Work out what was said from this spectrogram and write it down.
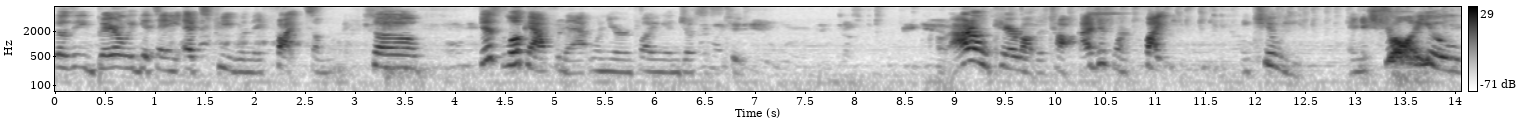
does he barely gets any XP when they fight someone. So, just look out for that when you're playing Injustice 2. I don't care about the talk. I just want to fight you and kill you and destroy you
